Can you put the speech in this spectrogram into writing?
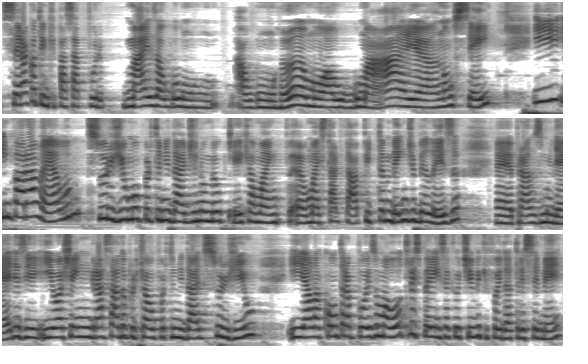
será que eu tenho que passar por mais algum, algum ramo, alguma área, não sei. E em paralelo surgiu uma oportunidade no meu que, que é uma, é uma startup também de beleza é, para as mulheres. E, e eu achei engraçado porque a oportunidade surgiu e ela contrapôs uma outra experiência que eu tive, que foi da 3CM.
